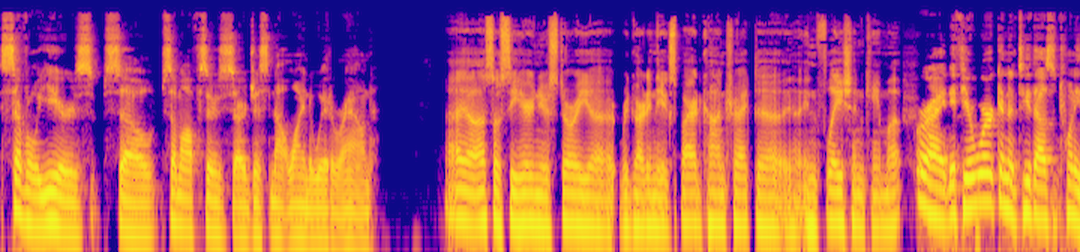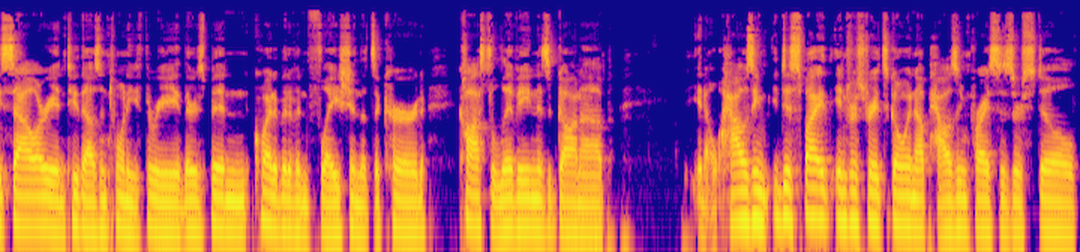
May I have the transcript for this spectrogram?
several years so some officers are just not wanting to wait around I also see here in your story uh, regarding the expired contract, uh, inflation came up. Right. If you're working a 2020 salary in 2023, there's been quite a bit of inflation that's occurred. Cost of living has gone up you know, housing, despite interest rates going up, housing prices are still,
